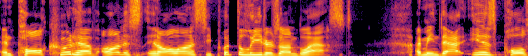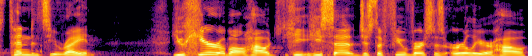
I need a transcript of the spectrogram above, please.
And Paul could have, honest, in all honesty, put the leaders on blast. I mean, that is Paul's tendency, right? You hear about how he, he said just a few verses earlier how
